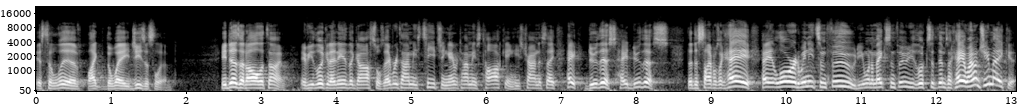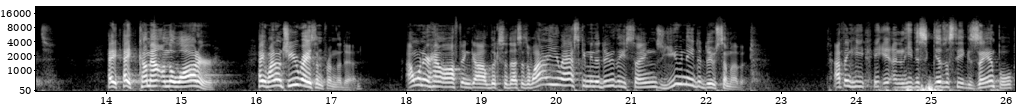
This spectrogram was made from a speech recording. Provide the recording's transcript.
is to live like the way Jesus lived. He does it all the time. If you look at any of the Gospels, every time he's teaching, every time he's talking, he's trying to say, hey, do this, hey, do this. The disciples like, hey, hey, Lord, we need some food. You want to make some food? He looks at them, he's like, hey, why don't you make it? Hey, hey, come out on the water. Hey, why don't you raise them from the dead? I wonder how often God looks at us and says, Why are you asking me to do these things? You need to do some of it. I think he, he, and he just gives us the example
